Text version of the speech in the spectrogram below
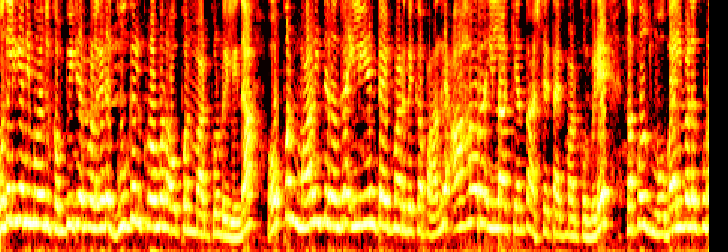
ಮೊದಲಿಗೆ ನಿಮ್ಮ ಒಂದು ಕಂಪ್ಯೂಟರ್ ಒಳಗಡೆ ಗೂಗಲ್ ಕ್ರೋಮ್ ಅನ್ನು ಓಪನ್ ಮಾಡ್ಕೊಂಡು ಇಲ್ಲಿಂದ ಓಪನ್ ಮಾಡಿದ ನಂತರ ಇಲ್ಲಿ ಏನ್ ಟೈಪ್ ಮಾಡಬೇಕಪ್ಪ ಅಂದ್ರೆ ಆಹಾರ ಇಲಾಖೆ ಅಂತ ಅಷ್ಟೇ ಟೈಪ್ ಮಾಡ್ಕೊಂಡ್ಬಿಡಿ. ಸಪೋಸ್ ಮೊಬೈಲ್ ಒಳಗೆ ಕೂಡ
